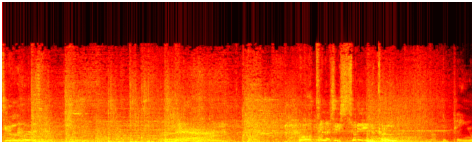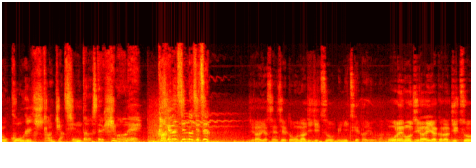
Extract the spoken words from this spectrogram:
ら落ちる。おとなしい一緒に来るなってペインを攻撃したんじゃ。チンタラしてる暇はねえ。影分身の術。ジライア先生と同じ術を身につけたようだな。俺もジライアから術を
